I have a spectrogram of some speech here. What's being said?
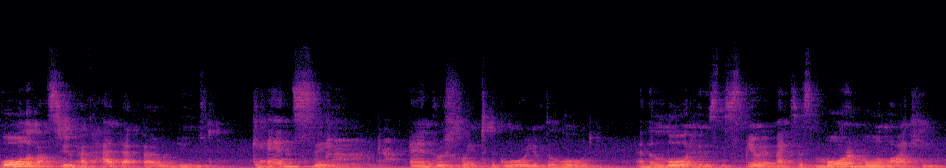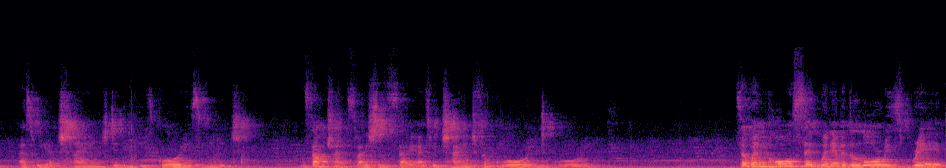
all of us who have had that veil removed can see and reflect the glory of the Lord. And the Lord, who is the Spirit, makes us more and more like Him as we are changed into His glorious image. Some translations say as we change from glory to glory. So when Paul said whenever the law is read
